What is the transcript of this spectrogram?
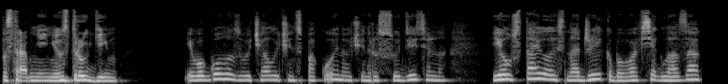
по сравнению с другим». Его голос звучал очень спокойно, очень рассудительно, я уставилась на Джейкоба во все глаза,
